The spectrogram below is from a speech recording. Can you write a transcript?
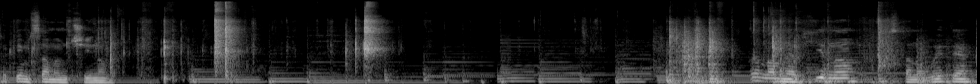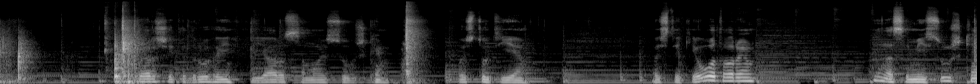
Таким самим чином. Та нам необхідно встановити перший та другий ярус самої сушки. Ось тут є ось такі отвори. І на самій сушці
